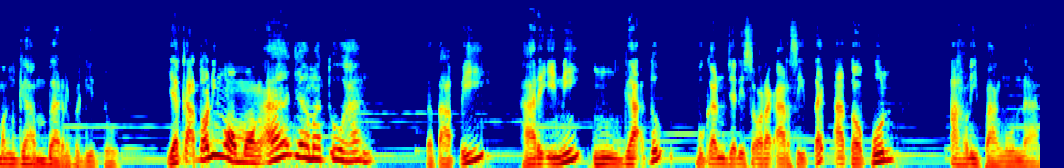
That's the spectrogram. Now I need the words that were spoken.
menggambar begitu. Ya Kak Tony ngomong aja sama Tuhan. Tetapi hari ini enggak tuh, bukan menjadi seorang arsitek ataupun ahli bangunan.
